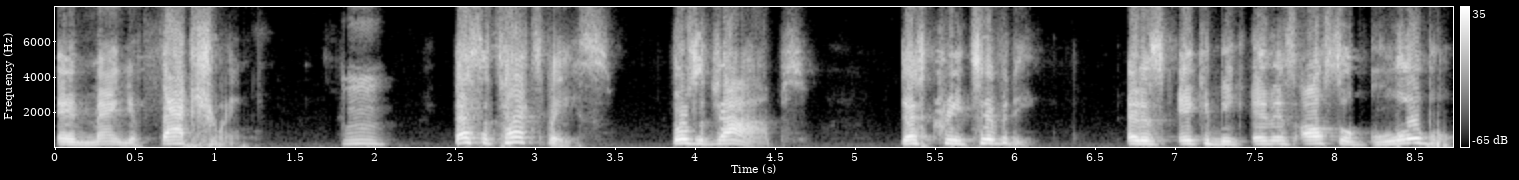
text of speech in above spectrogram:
in manufacturing. Mm. That's a tax base. Those are jobs. That's creativity. And it's it can be and it's also global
